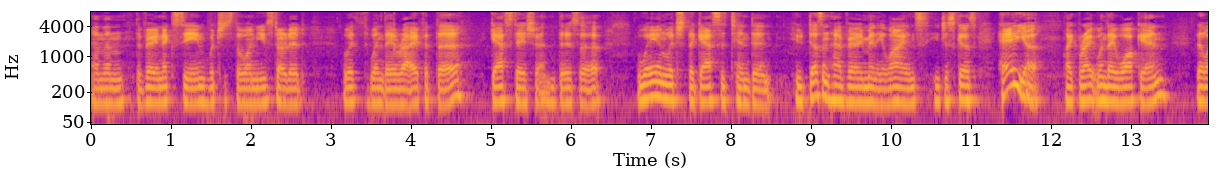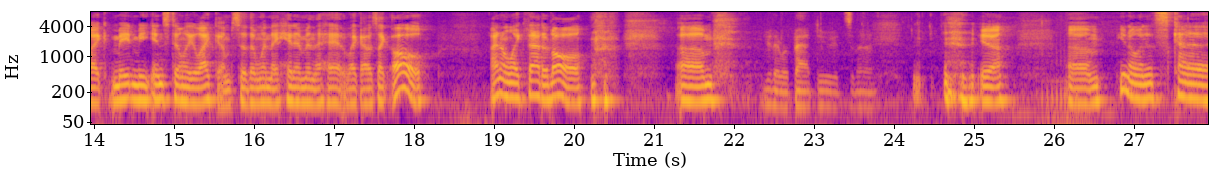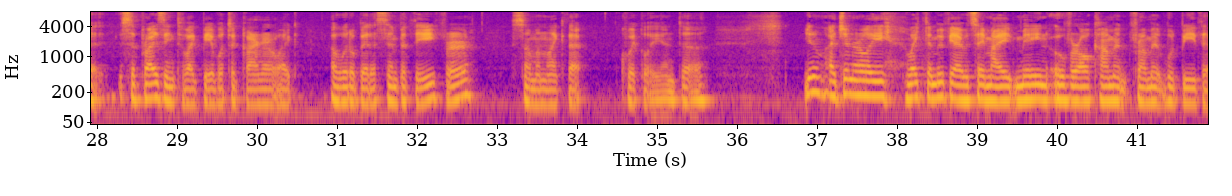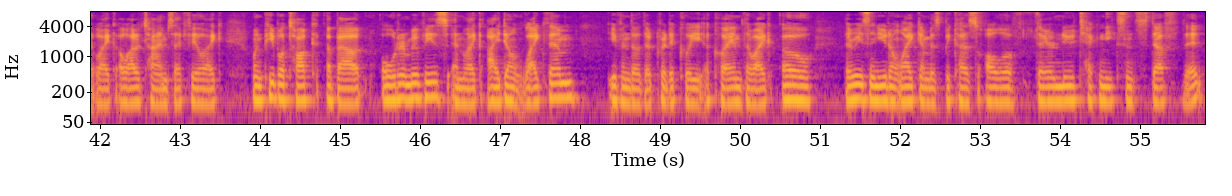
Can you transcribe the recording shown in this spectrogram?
And then the very next scene, which is the one you started with when they arrive at the gas station, there's a way in which the gas attendant, who doesn't have very many lines, he just goes, "Hey ya!" Like right when they walk in, that like made me instantly like him. So then when they hit him in the head, like I was like, "Oh, I don't like that at all." um, Knew they were bad dudes, then yeah. Um you know and it's kind of surprising to like be able to garner like a little bit of sympathy for someone like that quickly. And uh you know i generally like the movie. I would say my main overall comment from it would be that like a lot of times i feel like when people talk about older movies and like i don't like them even though they're critically acclaimed they're like oh the reason you don't like them is because all of their new techniques and stuff that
